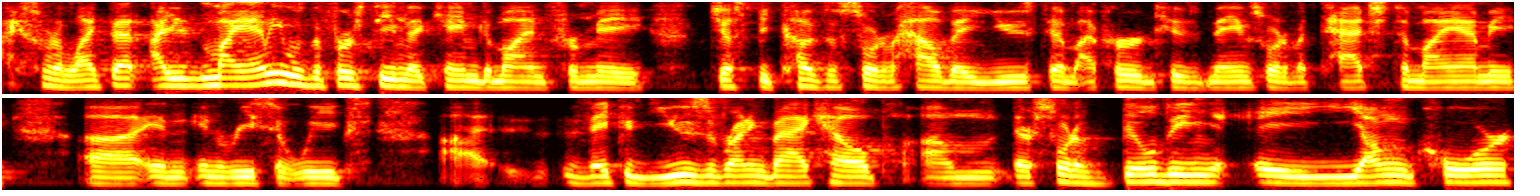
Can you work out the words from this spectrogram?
I, sort of like that. I Miami was the first team that came to mind for me just because of sort of how they used him. I've heard his name sort of attached to Miami uh, in in recent weeks. Uh, they could use the running back help. Um, they're sort of building a young core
